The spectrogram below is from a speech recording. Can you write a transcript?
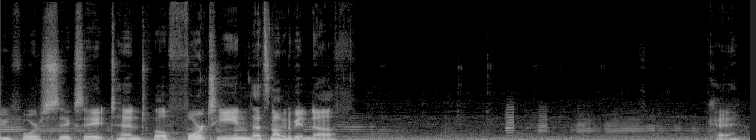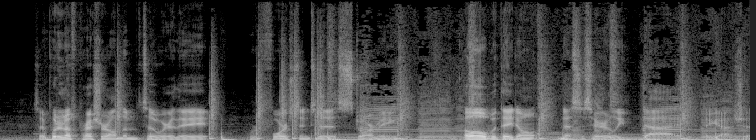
two, four, six, eight, 10, 12, 14. That's not going to be enough. Okay. So I put enough pressure on them to where they were forced into storming. Oh, but they don't necessarily die. I gotcha.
